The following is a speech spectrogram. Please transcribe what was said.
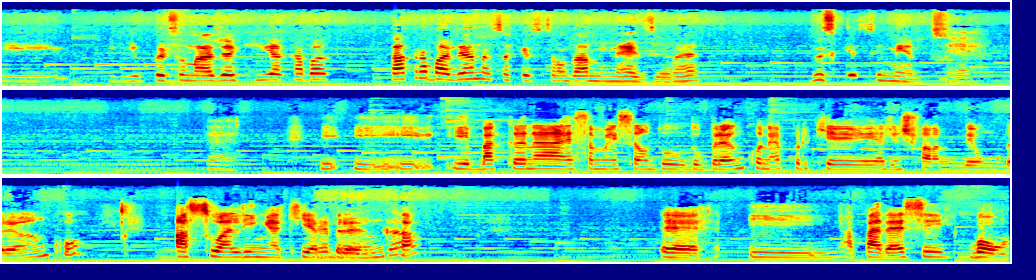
E, e, o personagem aqui acaba tá trabalhando essa questão da amnésia, né? Do esquecimento. É. É. E, e, e, bacana essa menção do, do branco, né? Porque a gente fala, me deu um branco, a sua linha aqui é, é branca. branca. É, e aparece. Bom,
